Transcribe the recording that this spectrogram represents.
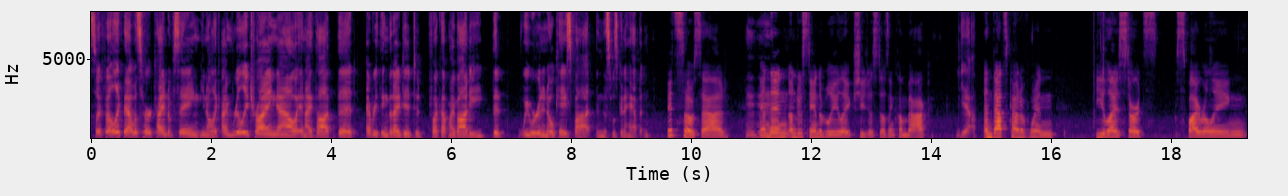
So I felt like that was her kind of saying, you know, like I'm really trying now, and I thought that everything that I did to fuck up my body, that we were in an okay spot, and this was going to happen. It's so sad. Mhm. And then, understandably, like, she just doesn't come back. Yeah, And that's kind of when Eli starts spiraling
